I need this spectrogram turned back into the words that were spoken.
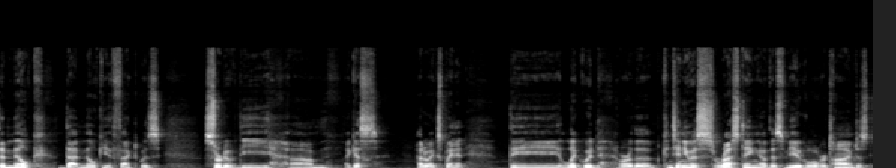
the milk that milky effect was sort of the um, I guess how do I explain it? The liquid or the continuous rusting of this vehicle over time just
